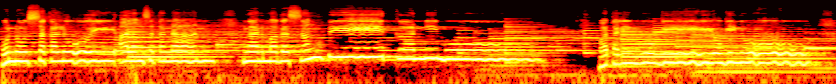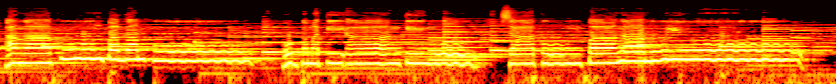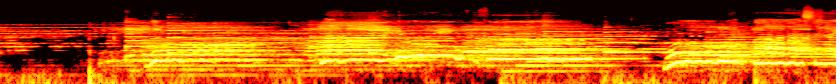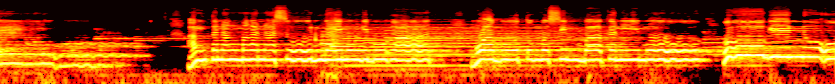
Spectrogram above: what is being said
Puno sa kaluoy alang sa tanan nga magasangpit kanimo. Matalinghugi o Ginoo ang akong pagampo ug pamati ang tingog sa akong pangamuyo. Ang tanang mga nasud ngay mong gibuhat, moabot ug mosimba kanimo, o Ginoo.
